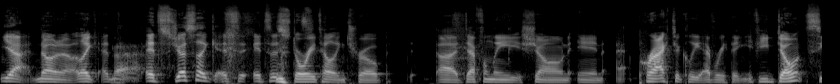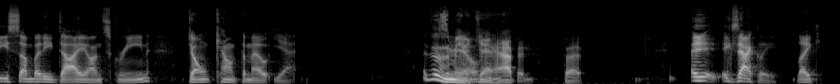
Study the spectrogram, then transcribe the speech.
Yeah, no, no, like Nah. it's just like it's it's a storytelling trope, uh, definitely shown in practically everything. If you don't see somebody die on screen, don't count them out yet. It doesn't mean You know? it can't happen, but Exactly. Like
